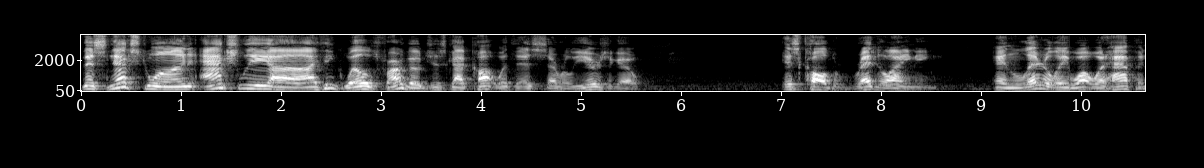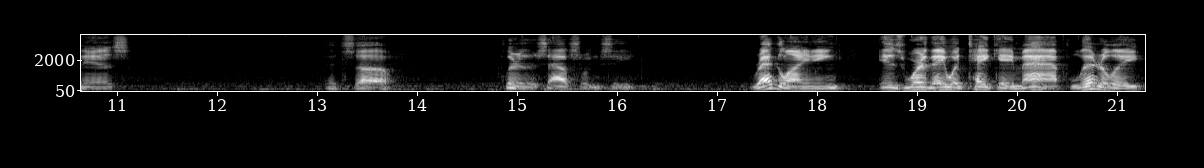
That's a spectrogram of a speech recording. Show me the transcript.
This next one, actually, uh, I think Wells Fargo just got caught with this several years ago. It's called redlining. And literally, what would happen is, it's, uh, clear this out so we can see. Redlining is where they would take a map, literally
